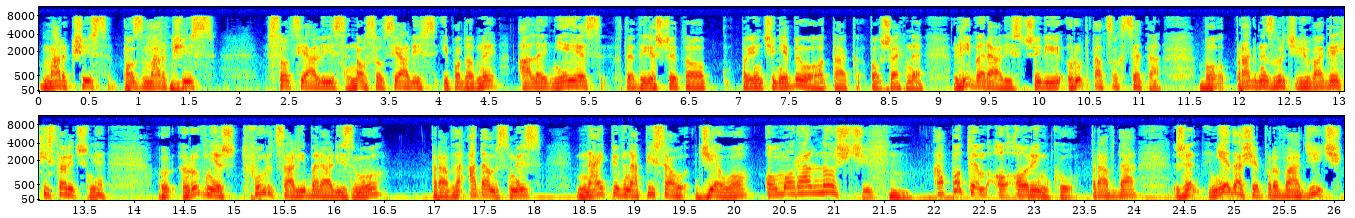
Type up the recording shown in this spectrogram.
marksizm, postmarksizm, socjalizm, neosocjalizm i podobny, ale nie jest, wtedy jeszcze to pojęcie nie było tak powszechne, liberalizm, czyli rób ta co chce ta, bo pragnę zwrócić uwagę historycznie. Również twórca liberalizmu, prawda, Adam Smith najpierw napisał dzieło o moralności, a potem o, o rynku, prawda, że nie da się prowadzić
